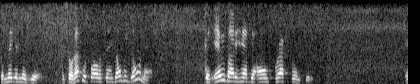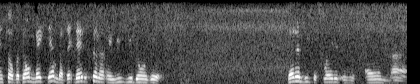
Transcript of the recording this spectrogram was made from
to make it look good. And so that's what Paul is saying. Don't be doing that. Because everybody have their own preferences. And so, but don't make them that they, they're the sinner and you you doing good. Let him be persuaded in his own mind.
